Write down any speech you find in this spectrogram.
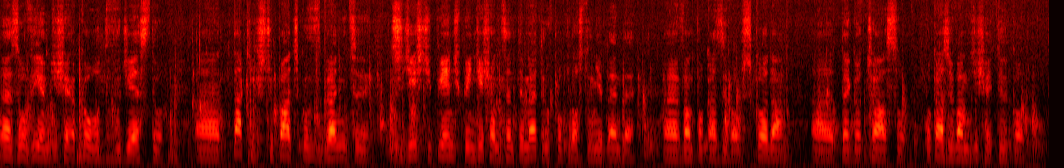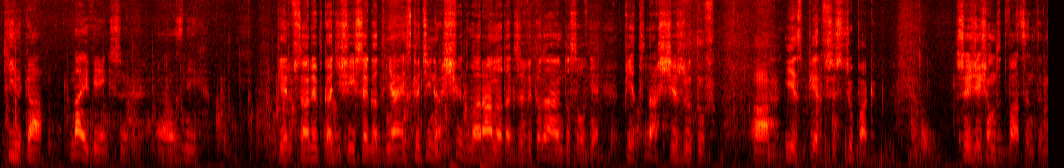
e, złowiłem dzisiaj około 20. A takich szczupaczków w granicy 35-50 cm po prostu nie będę e, Wam pokazywał. Szkoda e, tego czasu. Pokażę Wam dzisiaj tylko kilka największych z nich. Pierwsza rybka dzisiejszego dnia jest godzina 7 rano, także wykonałem dosłownie 15 rzutów. A jest pierwszy szczupak. 62 cm.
